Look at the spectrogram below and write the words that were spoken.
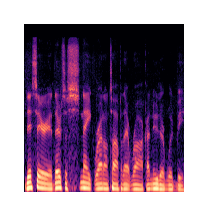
this area. There's a snake right on top of that rock. I knew there would be.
